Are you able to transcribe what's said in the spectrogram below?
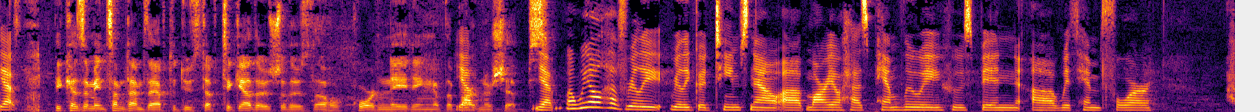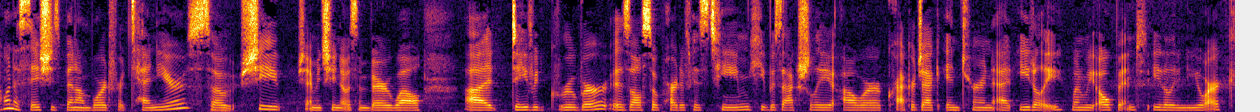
Yep. because I mean sometimes they have to do stuff together, so there's the whole coordinating of the Yep. partnerships. Yeah, well, we all have really, really good teams now. Uh, Mario has Pam Louie, who's been uh, with him for, I want to say she's been on board for 10 years. So she, I mean, she knows him very well. Uh, David Gruber is also part of his team. He was actually our Crackerjack intern at Eataly when we opened Eataly, New York.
